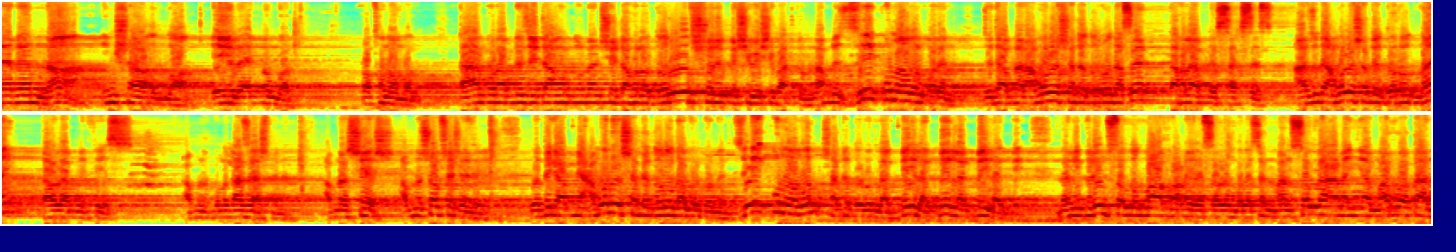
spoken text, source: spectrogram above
দেবেন না, ইনশাআল্লাহ। এই হলো এক নম্বর, প্রথম আমল। তারপর আপনি যেটা আমল করবেন সেটা হলো দরুদ শরীফ বেশি বেশি পাঠ করুন। আপনি যে কোনো আমল করেন, যদি আপনার আমলের সাথে দরুদ আছে, তাহলে আপনি সাকসেস আর যদি আমলের সাথে দরুদ নাই, তাহলে আপনি ফেস আপনার কোনো কাজে আসবে না। আপনার শেষ, আপনার সব শেষ হয়ে যাবে। গতিকে আপনি আমলের সাথে দরুদ আমল করবেন। যে কোনো আমল সাথে দরুদ লাগবেই লাগবে লাগবেই লাগবে। নবী করিম সাল্লাল্লাহু আলাইহি ওয়াসাল্লাম বলেছেন, মান সাল্লা আলাইয়া মাররাতান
